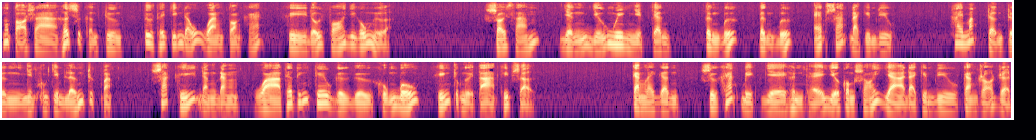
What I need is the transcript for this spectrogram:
Nó tỏ ra hết sức khẩn trương, tư thế chiến đấu hoàn toàn khác khi đối phó với gấu ngựa. Sói xám vẫn giữ nguyên nhịp chân, từng bước, từng bước ép sát Đại Kim Điêu. Hai mắt trợn trừng nhìn con chim lớn trước mặt. Sát khí đằng đằng hòa theo tiếng kêu gừ gừ khủng bố khiến cho người ta khiếp sợ. Càng lại gần, sự khác biệt về hình thể giữa con sói và đại kim điêu càng rõ rệt.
